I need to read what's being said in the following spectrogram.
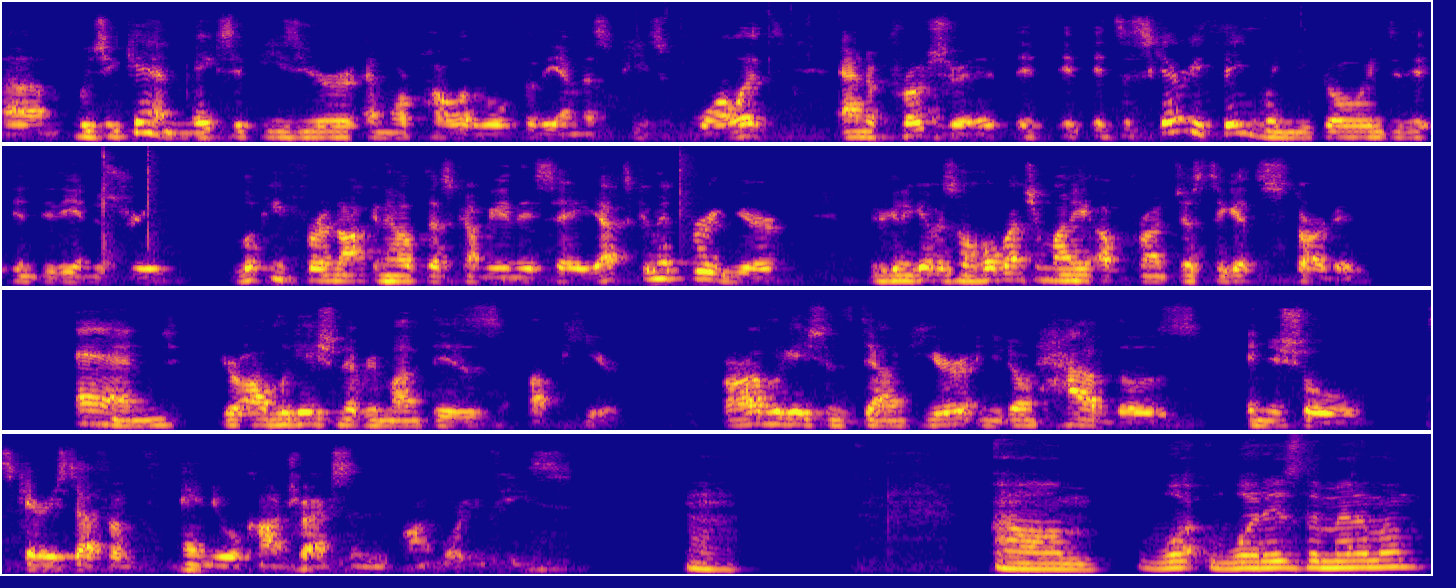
um, which again makes it easier and more palatable for the MSP's wallet and approach to it. It, it. It's a scary thing when you go into the into the industry looking for a NOC and help desk company and they say you have to commit for a year. You're going to give us a whole bunch of money up front just to get started, and your obligation every month is up here. Our obligation is down here, and you don't have those initial scary stuff of annual contracts and onboarding fees. Hmm. Um, what what is the minimum?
